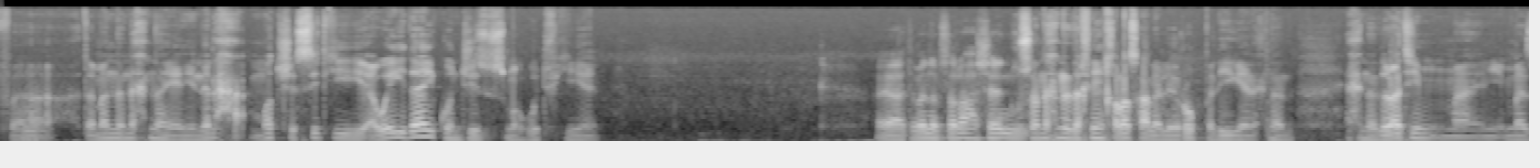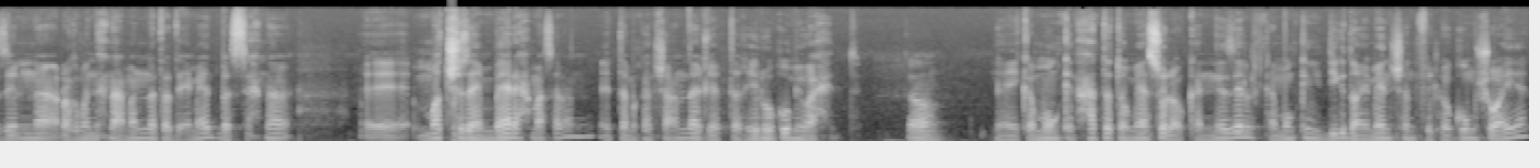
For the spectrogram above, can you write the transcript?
فأتمنى إن إحنا يعني نلحق ماتش السيتي away ده يكون جيسوس موجود فيه يعني. آه، أتمنى بصراحة عشان خصوصا إن إحنا داخلين خلاص على اليوروبا ليج. يعني إحنا إحنا دلوقتي ما يعني ما زلنا رغم إن إحنا عملنا تدعيمات بس إحنا ماتش زي امبارح مثلا انت ما كانش عندك غير تغيير هجومي واحد. آه. يعني كان ممكن حتى تومياسو لو كان نزل كان ممكن يديك dimension في الهجوم شوية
